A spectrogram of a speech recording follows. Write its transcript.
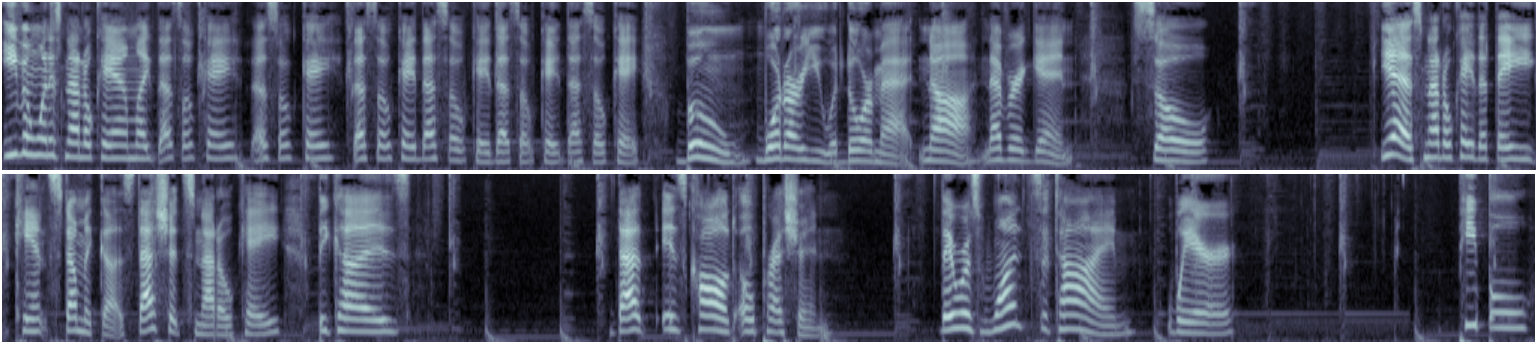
even when it's not okay, I'm like, that's okay, that's okay, that's okay, that's okay, that's okay, that's okay. Boom. What are you, a doormat? Nah, never again. So yeah, it's not okay that they can't stomach us. That shit's not okay because that is called oppression there was once a time where people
